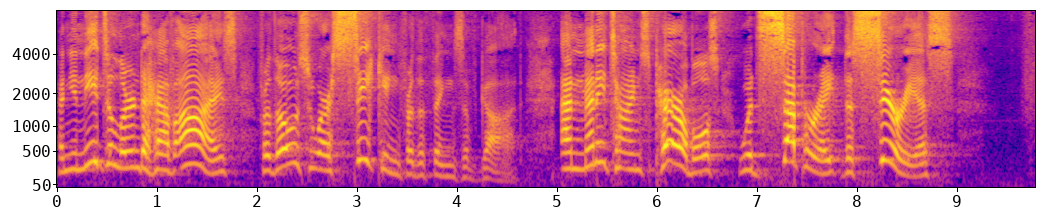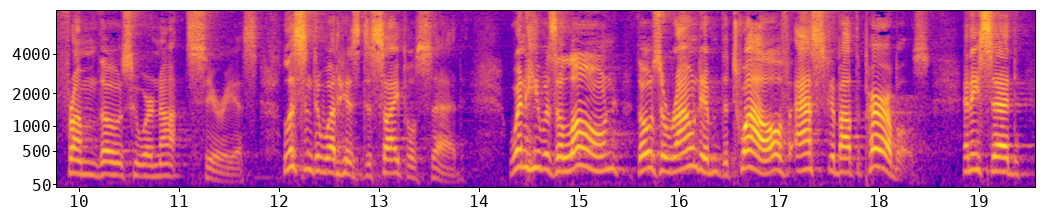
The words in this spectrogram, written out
And you need to learn to have eyes for those who are seeking for the things of God. And many times, parables would separate the serious from those who are not serious. Listen to what his disciples said. When he was alone, those around him, the twelve, asked about the parables. And he said,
